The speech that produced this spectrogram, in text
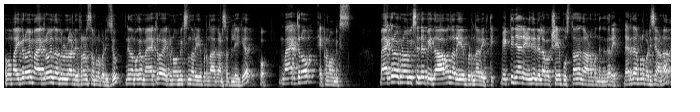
അപ്പോൾ മൈക്രോയും മാക്രോയും തമ്മിലുള്ള ഡിഫറൻസ് നമ്മൾ പഠിച്ചു. ഇനി നമുക്ക് മാക്രോ എക്കണോമിക്സ് എന്നറിയപ്പെടുന്ന ആ കൺസെപ്റ്റിലേക്ക് പോകാം. മാക്രോ എക്കണോമിക്സ് മാക്രോ എക്കണോമിക്സിന്റെ പിതാവ് എന്നറിയപ്പെടുന്ന വ്യക്തി. വ്യക്തി ഞാൻ എഴുതിയിട്ടില്ല പക്ഷേ പുസ്തകം കാണുമ്പോൾ നിങ്ങൾക്കറിയാം. നേരത്തെ നമ്മൾ പഠിച്ചതാണ്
